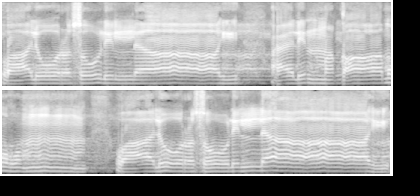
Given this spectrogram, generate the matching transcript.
وعلو رسول الله عال مقامهم وعلو رسول الله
